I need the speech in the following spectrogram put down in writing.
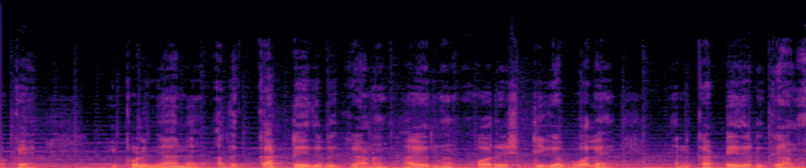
ഓക്കെ ഇപ്പോൾ ഞാൻ അത് കട്ട് ചെയ്തെടുക്കുകയാണ്. അതിൽ നിന്ന് ഒരു ഇഷ്ടിക പോലെ ഞാൻ കട്ട് ചെയ്തെടുക്കുകയാണ്.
